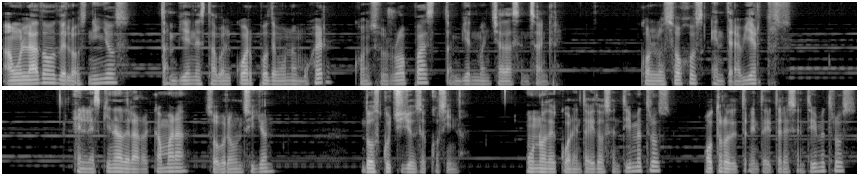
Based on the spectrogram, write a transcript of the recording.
A un lado de los niños también estaba el cuerpo de una mujer con sus ropas también manchadas en sangre, con los ojos entreabiertos. En la esquina de la recámara, sobre un sillón, dos cuchillos de cocina, uno de 42 centímetros, otro de 33 centímetros,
